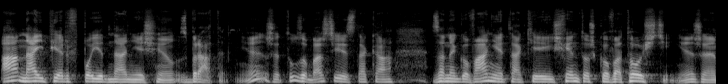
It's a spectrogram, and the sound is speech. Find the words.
a najpierw pojednanie się z bratem. Nie? Że tu, zobaczcie, jest taka zanegowanie takiej świętoszkowatości, nie? że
